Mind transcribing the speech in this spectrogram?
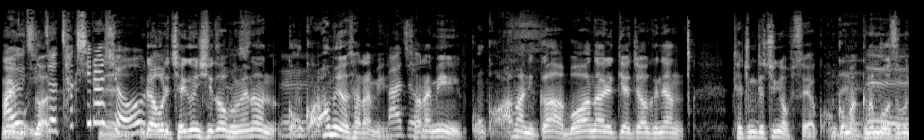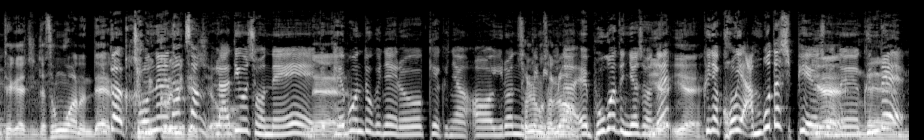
아유 네, 진짜 그러니까- 착실하셔. 그러니까 우리 재근 씨도 보면은 네. 꼼꼼해요 사람이. 맞아. 사람이 꼼꼼하니까 뭐 하나 이렇게 저 그냥 대충 대충이 없어요. 꼼꼼한 네. 그런 네. 모습은 되게 진짜 성공하는데 그러니까 큰 저는 항상 되죠. 라디오 전에 네. 대본도 그냥 이렇게 그냥 어 이런 설렁설렁? 느낌이구나 예, 보거든요 저는 예, 예. 그냥 거의 안 보다시피 해요 예. 저는 근데 네.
